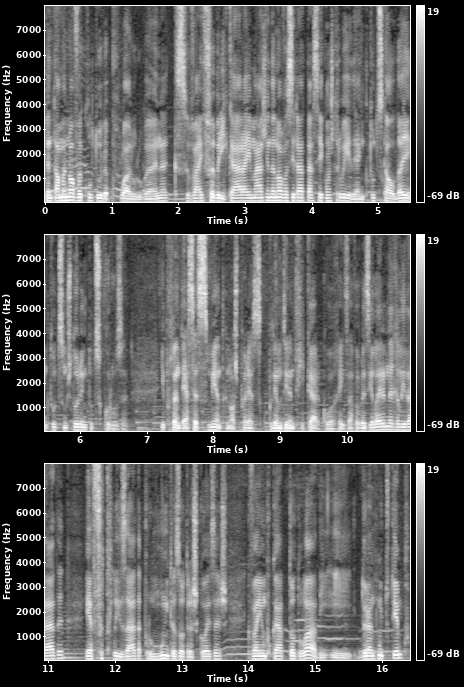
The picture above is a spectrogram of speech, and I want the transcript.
Portanto, há uma nova cultura popular urbana que se vai fabricar à imagem da nova cidade que está a ser construída, em que tudo se caldeia, em que tudo se mistura, em que tudo se cruza. E, portanto, essa semente que nós parece que podemos identificar com a raiz afro-brasileira, na realidade, é fertilizada por muitas outras coisas que vêm um bocado de todo o lado. E, e durante muito tempo,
